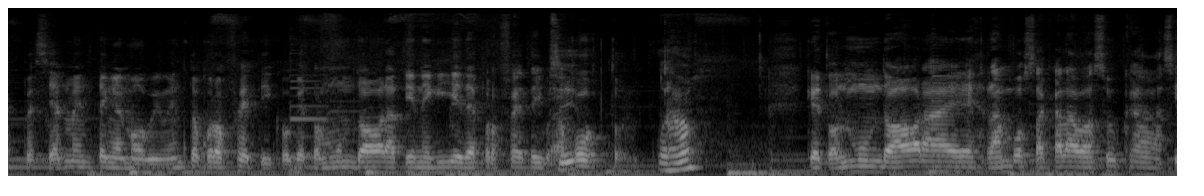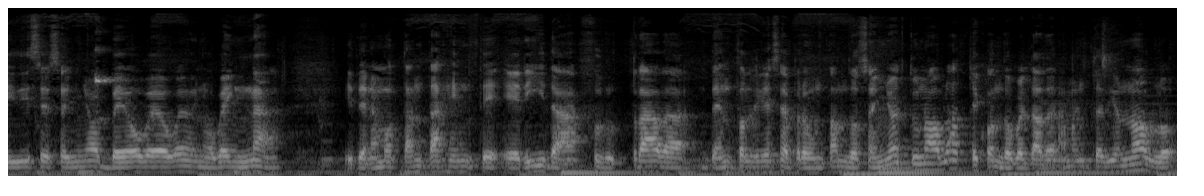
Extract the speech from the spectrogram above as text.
especialmente en el movimiento profético, que todo el mundo ahora tiene guía de profeta y Sí. apóstol, Ajá. que todo el mundo ahora es Rambo saca la bazuca, así dice el Señor, veo, veo, veo y no ven nada. Y tenemos tanta gente herida, frustrada dentro de la iglesia preguntando, Señor, tú no hablaste cuando verdaderamente Dios no habló.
